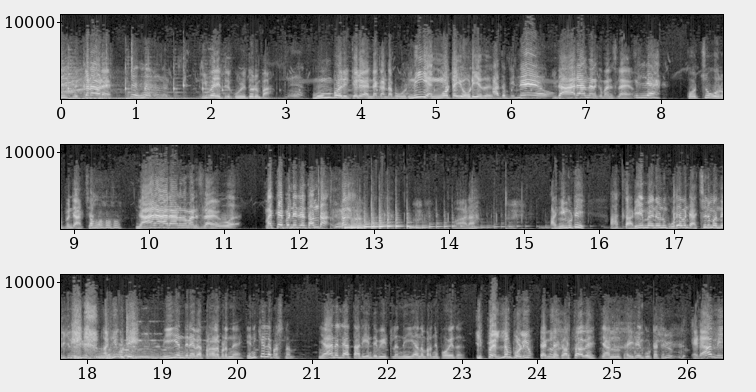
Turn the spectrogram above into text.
നിക്കടാ അവിടെ. ഇവൻ ഇത്തിരി കുഴിത്തുരുമ്പാ. മുമ്പ് ഒരിക്കലും എന്നെ കണ്ടപ്പോ ഓടി. നീ എങ്ങോട്ടേ ഓടിയത്? അത് പിന്നെ ഇത് ആരാന്ന് എനിക്ക് മനസ്സിലായോ? ഇല്ല. കൊച്ചു കുറുപ്പിന്റെ അച്ഛൻ. ഞാൻ ആരാണെന്ന് മനസ്സിലായോ? ഉവ്വ്. മറ്റേ പെണ്ണിന്റെ തന്ത. വാടാ. അനിയൻകുട്ടി ആ തടിയും മേനോനും കൂടെ അവന്റെ അച്ഛനും വന്നിരിക്കുന്നു. അനിയൻകുട്ടി നീ എന്തിനാ വെപ്രാളപ്പെടുന്നേ എനിക്കല്ല പ്രശ്നം. ഞാനല്ലാത്ത അടിയന്റെ വീട്ടിൽ നീയാന്ന് പറഞ്ഞു പോയത്. ഇപ്പൊ എല്ലാം പൊളിയും. എന്റെ കർത്താവേ ഞാനൊന്ന് ധൈര്യം കൂട്ടട്ടെ. എടാ നീ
